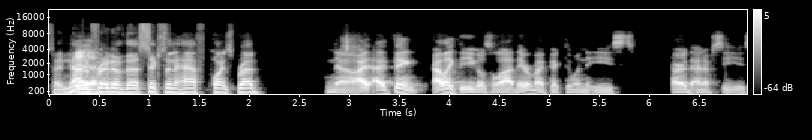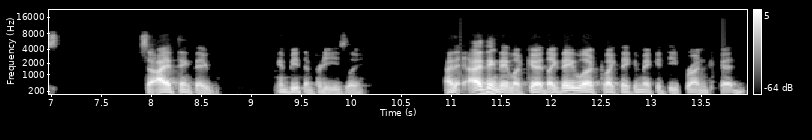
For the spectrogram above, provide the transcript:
So not Yeah. afraid of the six and a half point spread. No, I, I think I like the Eagles a lot. They were my pick to win the East or the NFC East. So I think they can beat them pretty easily. I, th- I think they look good. Like they look like they can make a deep run good.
